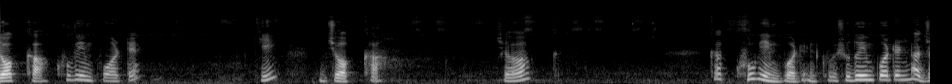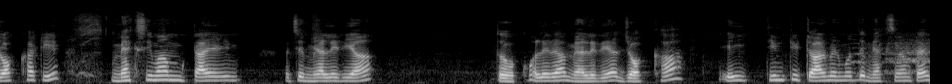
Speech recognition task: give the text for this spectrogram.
যক্ষা খুব ইম্পর্টেন্ট কি? যক্ষা যক্ষা খুব ইম্পর্টেন্ট খুব শুধু ইম্পর্টেন্ট না যক্ষাটি ম্যাক্সিমাম টাইম হচ্ছে ম্যালেরিয়া তো কলেরা ম্যালেরিয়া যক্ষা এই তিনটি টার্মের মধ্যে ম্যাক্সিমাম টাইম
